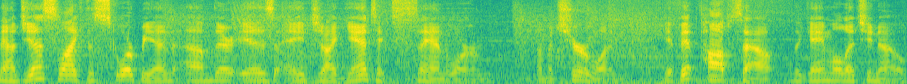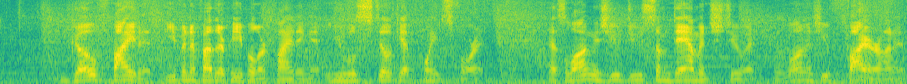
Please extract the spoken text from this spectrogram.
Now, just like the scorpion, um, there is a gigantic sandworm, a mature one. If it pops out, the game will let you know. Go fight it, even if other people are fighting it. You will still get points for it as long as you do some damage to it, as long as you fire on it,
